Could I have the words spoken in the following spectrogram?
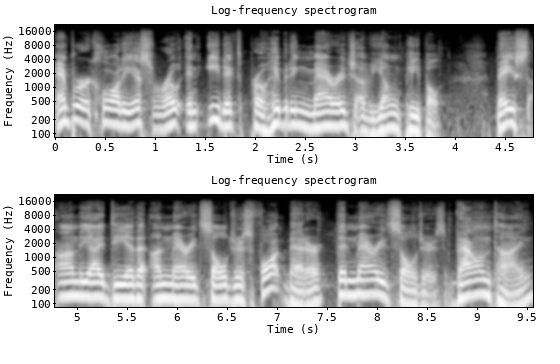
Emperor Claudius wrote an edict prohibiting marriage of young people, based on the idea that unmarried soldiers fought better than married soldiers. Valentine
